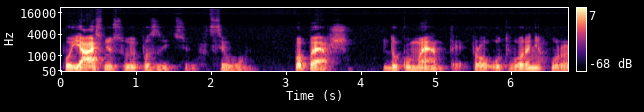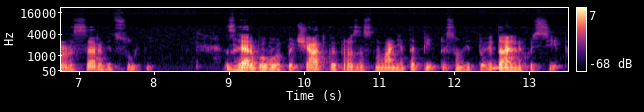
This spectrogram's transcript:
Поясню свою позицію в цілому. По-перше, документи про утворення УРСР відсутні з гербовою печаткою про заснування та підписом відповідальних осіб.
